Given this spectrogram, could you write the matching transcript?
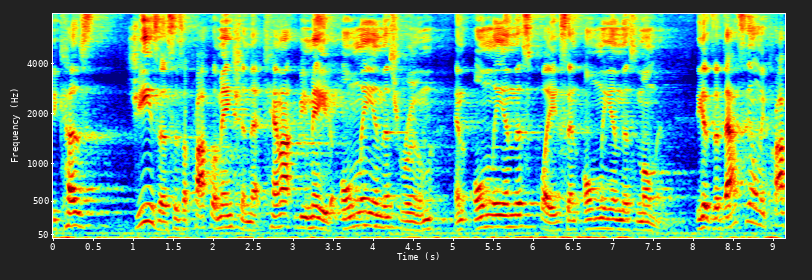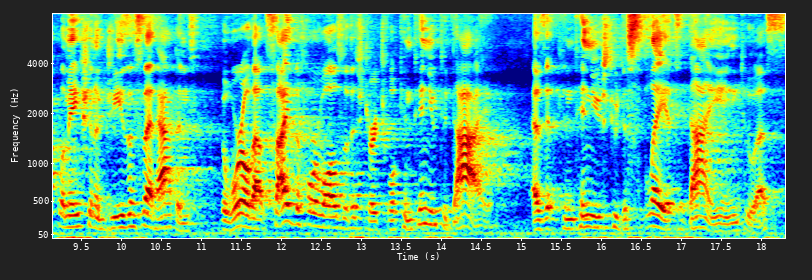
Because Jesus is a proclamation that cannot be made only in this room and only in this place and only in this moment. Because if that's the only proclamation of Jesus that happens, the world outside the four walls of this church will continue to die as it continues to display its dying to us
